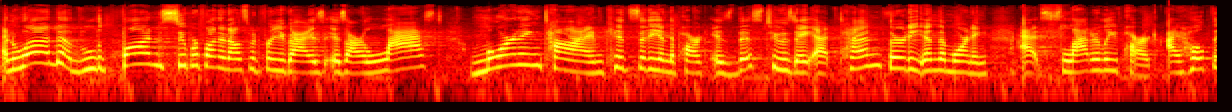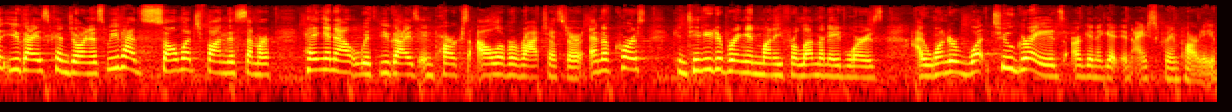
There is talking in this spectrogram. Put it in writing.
And one fun, super fun announcement for you guys is our last morning time Kidcity in the Park is this Tuesday at 10:30 in the morning at Slatterly Park. I hope that you guys can join us. We've had so much fun this summer hanging out with you guys in parks all over Rochester. And of course, continue to bring in money for Lemonade Wars. I wonder what two grades are going to get an ice cream party.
